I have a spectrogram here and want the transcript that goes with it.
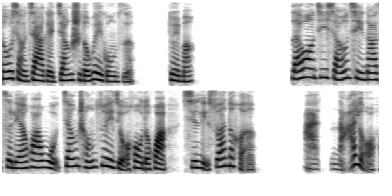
都想嫁给江氏的魏公子，对吗？”蓝忘机想起那次莲花坞江澄醉酒后的话，心里酸得很。哎，哪有？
